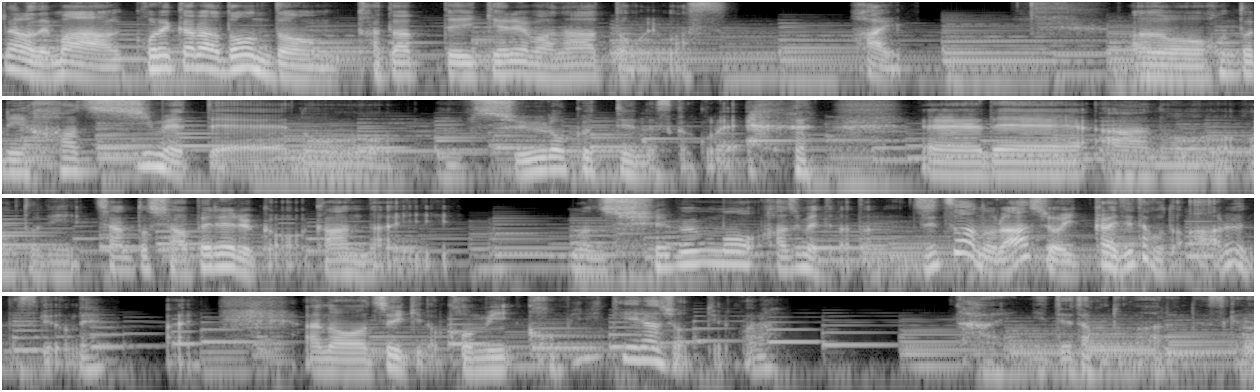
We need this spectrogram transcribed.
なのでまあ、これからどんどん語っていければなと思います。はい。あの、本当に初めての収録っていうんですか、これ。え、で、あの、本当にちゃんと喋れるかわかんない。まあ、自分も初めてだったんで、実はあの、ラジオ一回出たことあるんですけどね。はい。あの、地域のコミコミュニティラジオっていうのかな。はい。に出たことがあるんですけど。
